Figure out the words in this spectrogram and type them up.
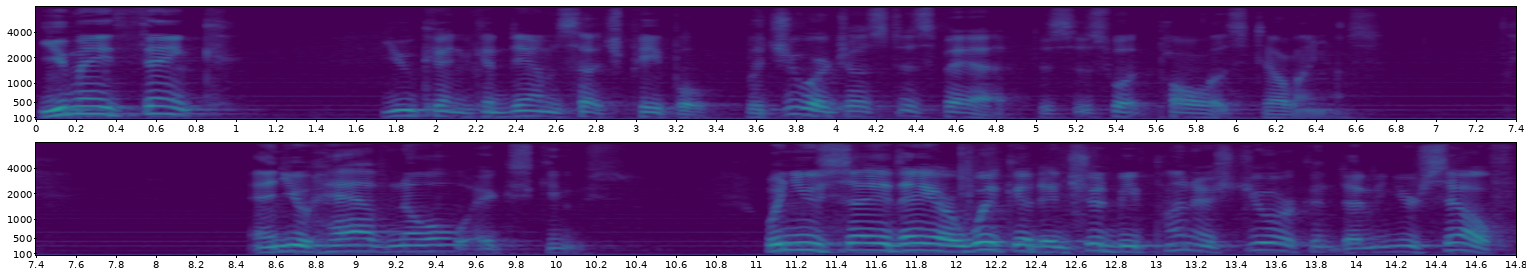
You may think you can condemn such people, but you are just as bad. This is what Paul is telling us. And you have no excuse. When you say they are wicked and should be punished, you are condemning yourself.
